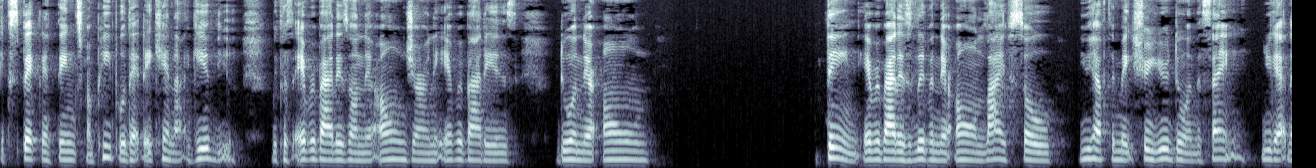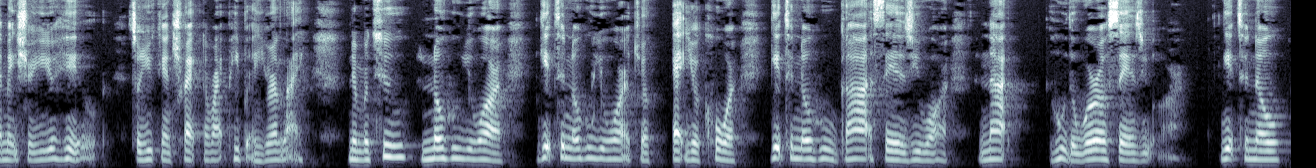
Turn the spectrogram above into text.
expecting things from people that they cannot give you because everybody's on their own journey. Everybody is doing their own thing. Everybody's living their own life. So you have to make sure you're doing the same. You got to make sure you're healed so you can attract the right people in your life. Number two, know who you are. Get to know who you are at your at your core. Get to know who God says you are, not who the world says you are. Get to know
